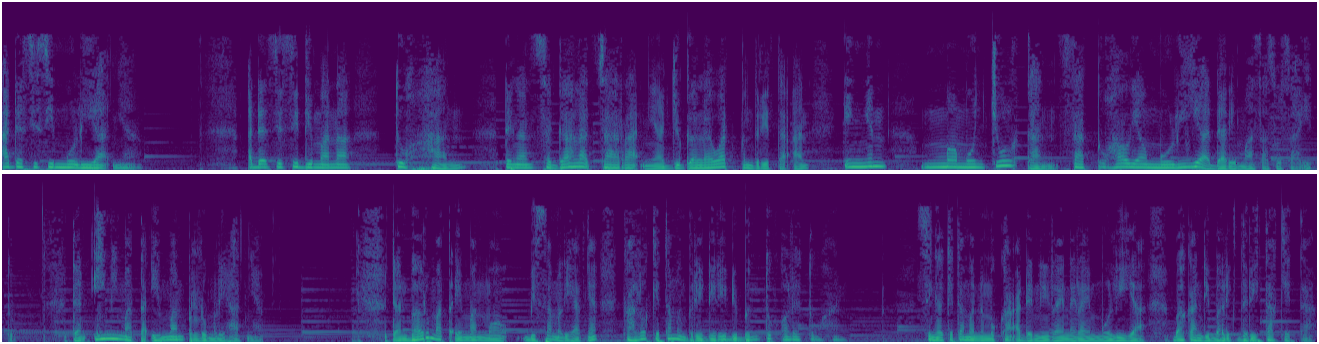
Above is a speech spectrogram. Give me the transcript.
ada sisi mulianya. Ada sisi di mana Tuhan dengan segala caranya juga lewat penderitaan ingin memunculkan satu hal yang mulia dari masa susah itu. Dan ini mata iman perlu melihatnya. Dan baru mata iman mau bisa melihatnya kalau kita memberi diri dibentuk oleh Tuhan. Sehingga kita menemukan ada nilai-nilai mulia bahkan di balik derita kita.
